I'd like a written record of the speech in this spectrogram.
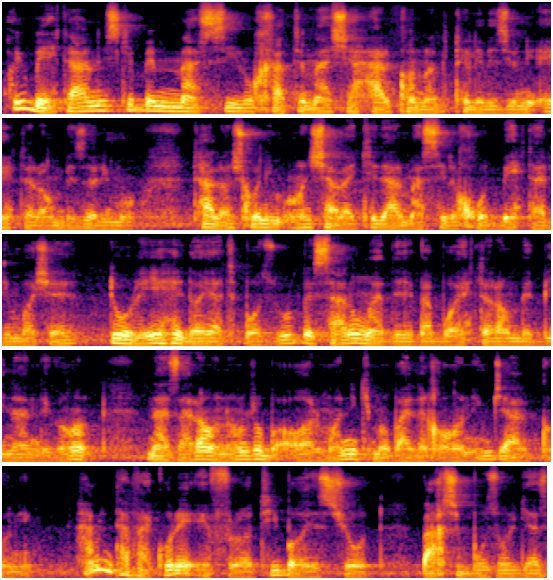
آیا بهتر نیست که به مسیر و خط مشی هر کانال تلویزیونی احترام بذاریم و تلاش کنیم آن شبکه در مسیر خود بهترین باشه؟ دوره هدایت بازور به سر اومده و با احترام به بینندگان نظر آنان رو به آرمانی که مبلغانیم جلب کنیم. همین تفکر افراطی باعث شد بخش بزرگی از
